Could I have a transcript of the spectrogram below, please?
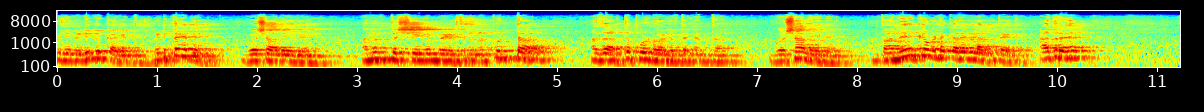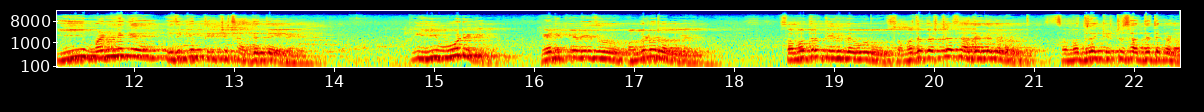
ಇಲ್ಲಿ ನಡಿಬೇಕಾಗಿತ್ತು. ನಡೀತಾ ಇದೆ, ಗೋಶಾಲೆ ಇದೆ. ಅನಂತಶ್ರೀ ಎಂಬ ಹೆಸರಿನ ಪುಟ್ಟ, ಅದು ಅರ್ಥಪೂರ್ಣವಾಗಿರ್ತಕ್ಕಂಥ ಗೋಶಾಲೆ ಇದೆ. ಅಂತ ಅನೇಕ ಒಳ್ಳೆ ಕಾರ್ಯಗಳಾಗ್ತಾ ಇದೆ. ಆದರೆ ಈ ಮಣ್ಣಿಗೆ ಇದಕ್ಕಿಂತ ಹೆಚ್ಚು ಸಾಧ್ಯತೆ ಇದೆ. ಈ ಊರಿಗೆ ಹೇಳಿ ಕೇಳಿ ಇದು ಮಂಗಳೂರಲ್ವೇ ಸಮುದ್ರ ತೀರದ ಊರು, ಸಮುದ್ರದಷ್ಟೇ ಸಾಧ್ಯತೆಗಳು, ಸಮುದ್ರಕ್ಕೆ ಎಷ್ಟು ಸಾಧ್ಯತೆಗಳು.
